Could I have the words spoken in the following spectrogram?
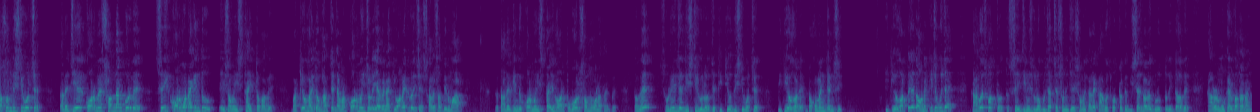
দশম দৃষ্টি পড়ছে, তাহলে যে কর্মের সন্ধান করবে, সেই কর্মটা কিন্তু এই সময় স্থায়িত্ব পাবে। বা কেউ হয়তো ভাবছে যে, আমার কর্মই চলে যাবে নাকি, অনেক রয়েছে, সাড়ে সাতির মার তো তাদের কিন্তু কর্মস্থায়ী হওয়ার প্রবল সম্ভাবনা থাকবে। তবে শনির যে দৃষ্টিগুলো, যে তৃতীয় দৃষ্টি পড়ছে তৃতীয় ঘরে ডকুমেন্টেন্সি তৃতীয় ঘর থেকে তো অনেক কিছু বোঝায়, কাগজপত্র, তো সেই জিনিসগুলো বুঝাচ্ছে শনি যে সময়কালে কাগজপত্রকে বিশেষভাবে গুরুত্ব দিতে হবে, কারোর মুখের কথা নয়।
